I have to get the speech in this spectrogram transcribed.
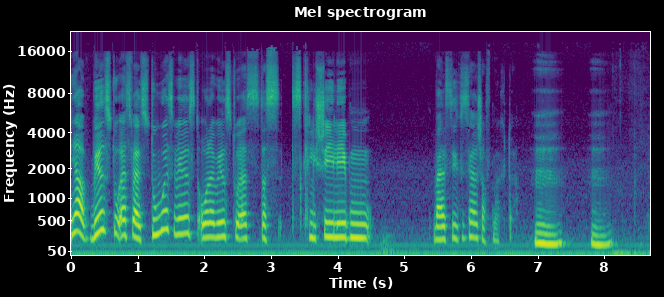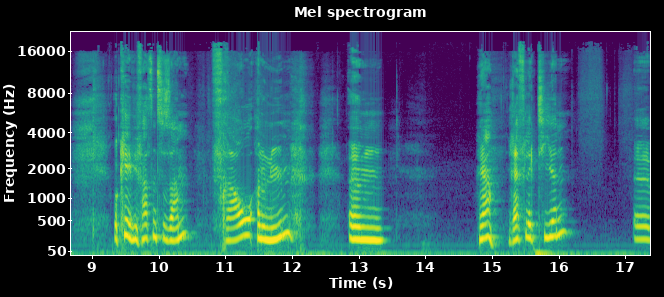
ja, willst du es, weil du es willst, oder willst du es, das, das Klischee leben, weil es die Gesellschaft möchte? Mhm. Mhm. Okay, wir fassen zusammen. Frau anonym. Ähm, ja, reflektieren. Äh,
